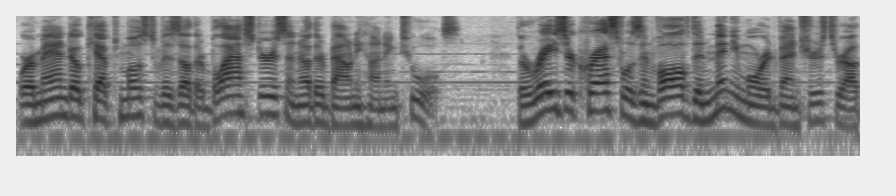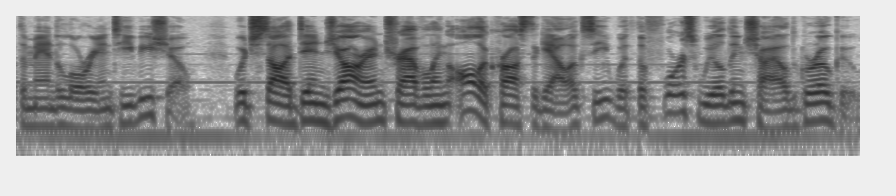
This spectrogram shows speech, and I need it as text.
where Mando kept most of his other blasters and other bounty hunting tools. The Razor Crest was involved in many more adventures throughout the Mandalorian TV show, which saw Din Djarin traveling all across the galaxy with the force-wielding child Grogu.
